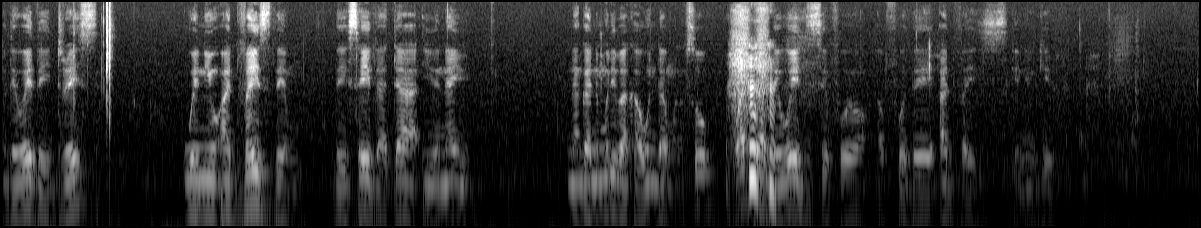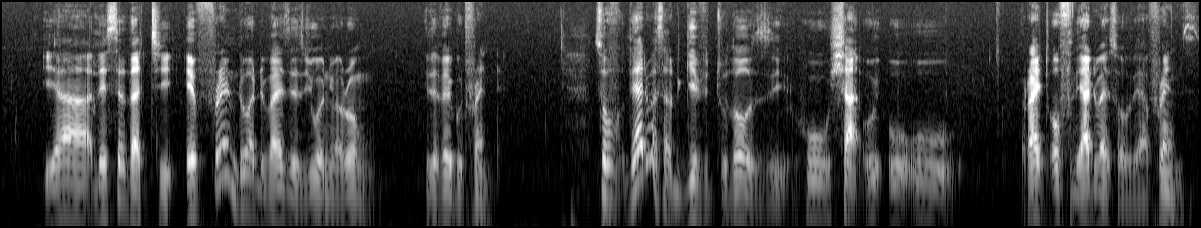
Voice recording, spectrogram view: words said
the way they dress, when you advise them, they say that uh, you know, nangani muri bakawunda muno. So, what are the words for for the advice can you give? Yeah, they say that a friend who advises you when you're wrong is a very good friend. So the advice I would give to those who, sha- who, who, write off the advice of their friends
